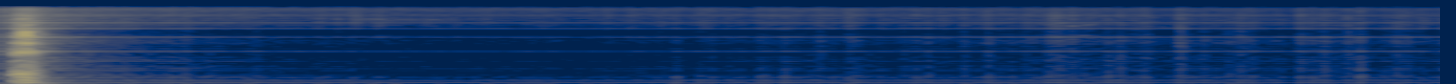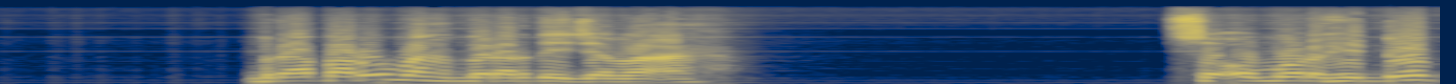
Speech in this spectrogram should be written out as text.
Eh. Berapa rumah berarti jamaah? Seumur hidup,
